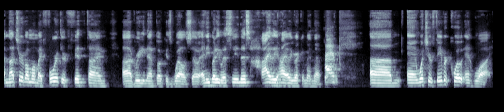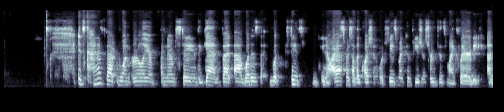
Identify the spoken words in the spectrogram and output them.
I'm not sure if I'm on my fourth or fifth time uh, reading that book as well. So, anybody listening to this, highly, highly recommend that book. Um, and what's your favorite quote and why? It's kind of that one earlier. I know I'm stating it again, but uh, what is that? What feeds? You know, I asked myself the question: What feeds my confusion strengthens my clarity? Uh,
